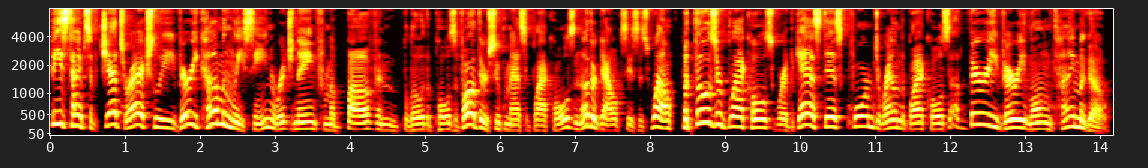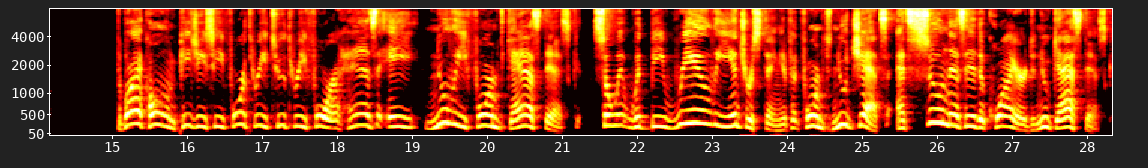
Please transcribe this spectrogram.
These types of jets are actually very commonly seen originating from above and below the poles of other supermassive black holes and other galaxies as well, but those are black holes where the gas disk formed around the black holes a very, very long time ago. The black hole in PGC 43234 has a newly formed gas disk, so it would be really interesting if it formed new jets as soon as it acquired a new gas disk.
